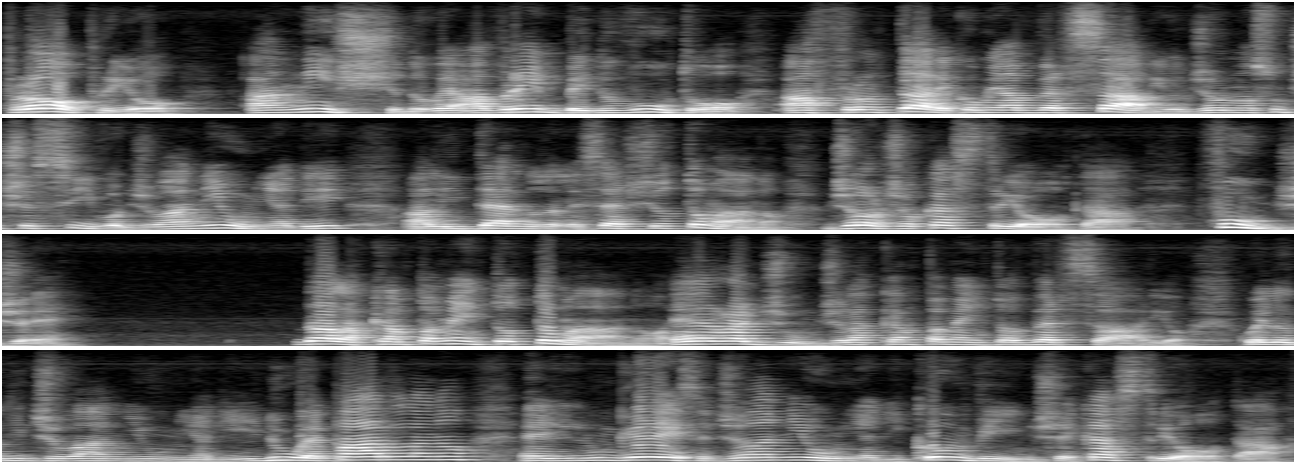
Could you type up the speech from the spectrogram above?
proprio a Nish, dove avrebbe dovuto affrontare come avversario il giorno successivo Giovanni Ugnadi all'interno dell'esercito ottomano, Giorgio Castriota fugge dall'accampamento ottomano e raggiunge l'accampamento avversario, quello di Giovanni Ugnadi. I due parlano e l'ungherese Giovanni Ugnadi convince Castriota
